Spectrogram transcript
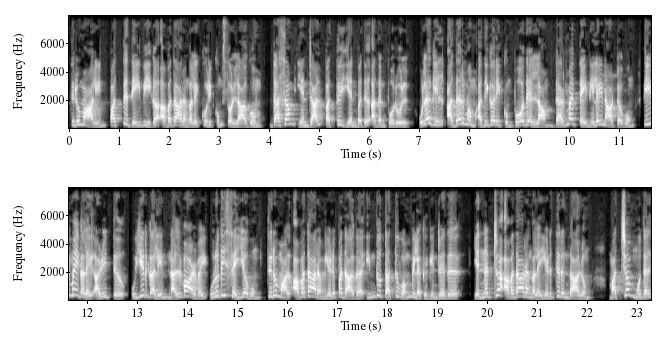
திருமாலின் பத்து தெய்வீக அவதாரங்களை குறிக்கும் சொல்லாகும். தசம் என்றால் பத்து என்பது அதன் பொருள். உலகில் அதர்மம் அதிகரிக்கும் போதெல்லாம் தர்மத்தை நிலைநாட்டவும் தீமைகளை அழித்து உயிர்களின் நல்வாழ்வை உறுதி செய்யவும் திருமால் அவதாரம் எடுப்பதாக இந்து தத்துவம் விளக்குகின்றது. எண்ணற்ற அவதாரங்களை எடுத்திருந்தாலும் மச்சம் முதல்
